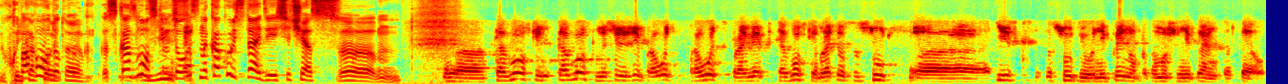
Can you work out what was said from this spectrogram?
Хоть По поводу с Козловским-то у вас на какой стадии сейчас? э, Э, С Козловским, с Козловским на сегодняшний день проводится, проводится проверка. Козловский обратился в суд, э, иск суд его не принял, потому что неправильно составил.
